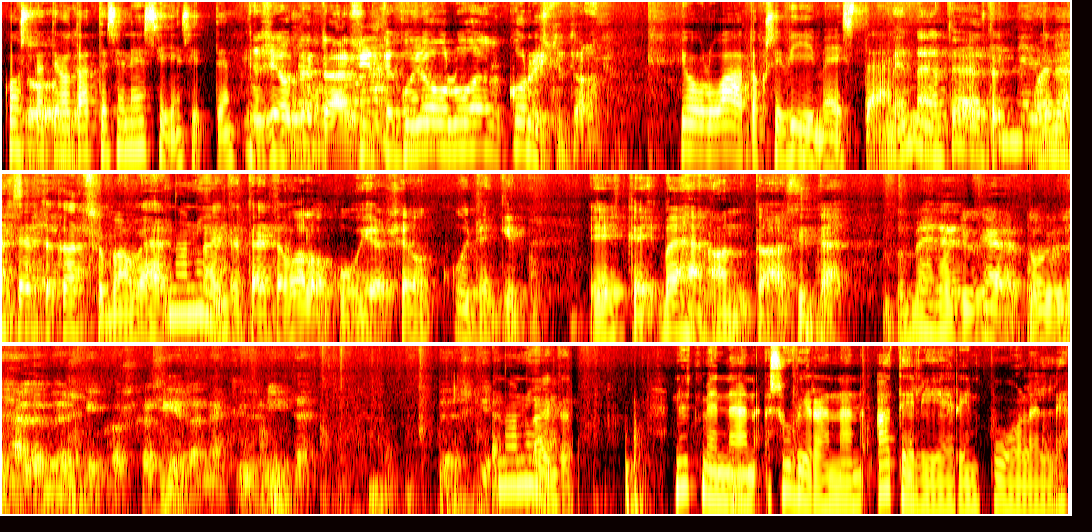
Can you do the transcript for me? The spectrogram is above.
Koska Joo, te otatte sen esiin sitten Ja se otetaan sitten, kun joulua koristetaan. jouluaatoksi viimeistään. Mennään täältä, mennään täältä katsomaan vähän No niin. näitä, näitä valokuvia. Se on kuitenkin ehkä vähän antaa sitä. Mutta meidän täytyy käydä tuolla ylhäällä myöskin, koska siellä näkyy niitä myöskin. No niin. Näitä, Nyt mennään Suvirannan atelierin puolelle.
